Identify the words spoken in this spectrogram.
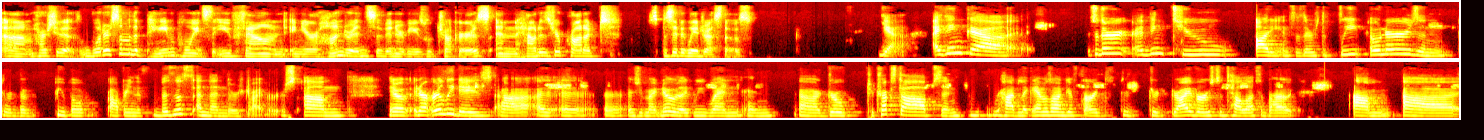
um, Harshita, what are some of the pain points that you've found in your hundreds of interviews with truckers, and how does your product specifically address those? Yeah, I think uh, so there are, I think, two audiences. There's the fleet owners and the people operating the business, and then there's drivers. Um, you know, in our early days, uh, uh, uh, as you might know, like we went and uh, drove to truck stops and had like Amazon gift cards to, to drivers to tell us about um, uh,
